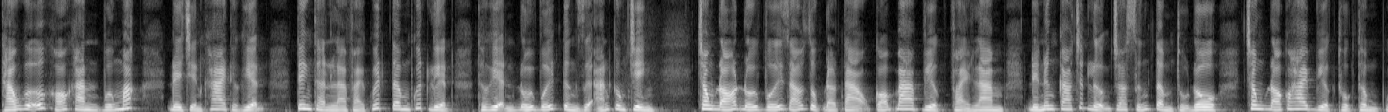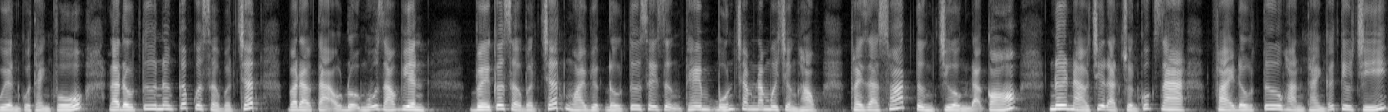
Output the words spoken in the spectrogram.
tháo gỡ khó khăn vướng mắc để triển khai thực hiện. Tinh thần là phải quyết tâm quyết liệt thực hiện đối với từng dự án công trình. Trong đó, đối với giáo dục đào tạo có 3 việc phải làm để nâng cao chất lượng cho xứng tầm thủ đô, trong đó có hai việc thuộc thẩm quyền của thành phố là đầu tư nâng cấp cơ sở vật chất và đào tạo đội ngũ giáo viên. Về cơ sở vật chất, ngoài việc đầu tư xây dựng thêm 450 trường học, phải ra soát từng trường đã có, nơi nào chưa đạt chuẩn quốc gia phải đầu tư hoàn thành các tiêu chí,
